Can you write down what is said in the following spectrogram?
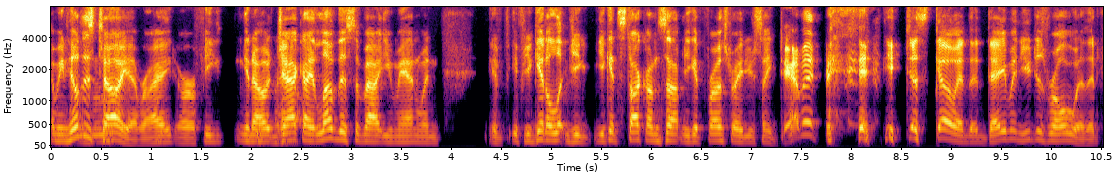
I mean, he'll just Mhm. tell you, right? Or if he, you know, Jack, I love this about you, man. When if if you get a if you, you get stuck on something, you get frustrated, you say, "Damn it!" you just go, and then Damon, you just roll with it.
